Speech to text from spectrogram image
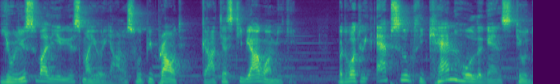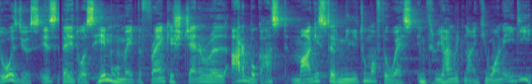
Julius Valerius Majorianus would be proud. Gratias tibi ago amici. But what we absolutely can hold against Theodosius is that it was him who made the Frankish general Arbogast Magister Militum of the West in 391 AD.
